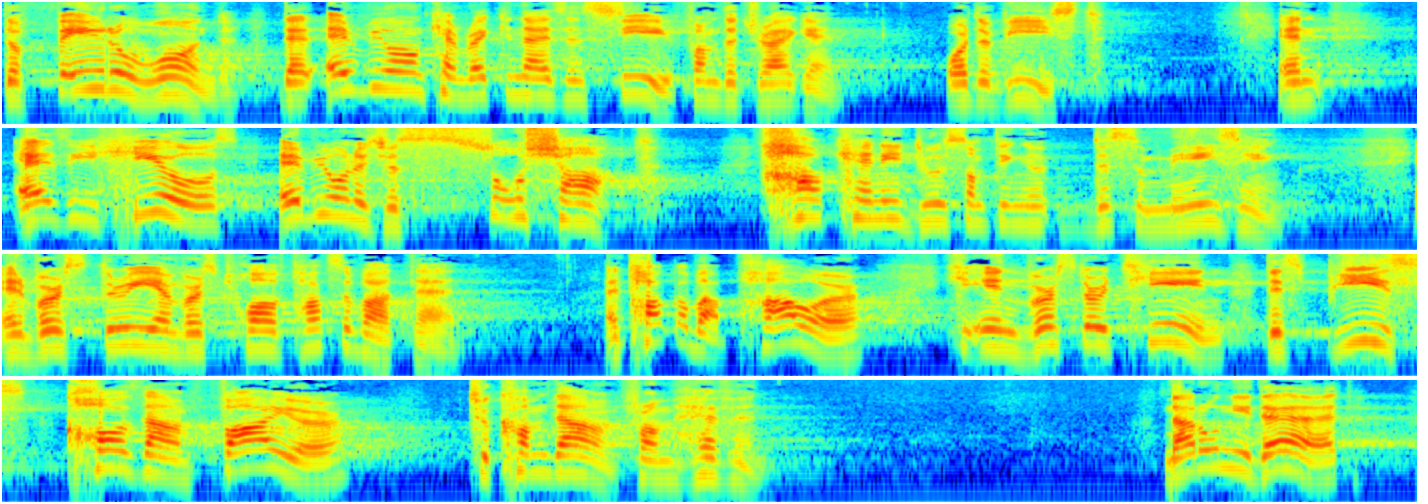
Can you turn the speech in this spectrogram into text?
the fatal wound that everyone can recognize and see from the dragon or the beast. And as he heals, everyone is just so shocked. How can he do something this amazing? And verse 3 and verse 12 talks about that. And talk about power. in verse 13, this beast calls down fire to come down from heaven. Not only that,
